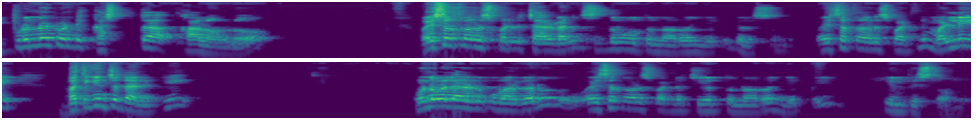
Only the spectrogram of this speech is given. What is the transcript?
ఇప్పుడున్నటువంటి కష్ట కాలంలో వైఎస్ఆర్ కాంగ్రెస్ పార్టీలో చేరడానికి సిద్ధమవుతున్నారు అని చెప్పి తెలుస్తుంది. వైఎస్ఆర్ కాంగ్రెస్ పార్టీని మళ్ళీ బతికించడానికి ఉండవల్లి అరుణ్ కుమార్ గారు వైఎస్ఆర్ కాంగ్రెస్ పార్టీలో చేరుతున్నారు అని చెప్పి వినిపిస్తోంది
